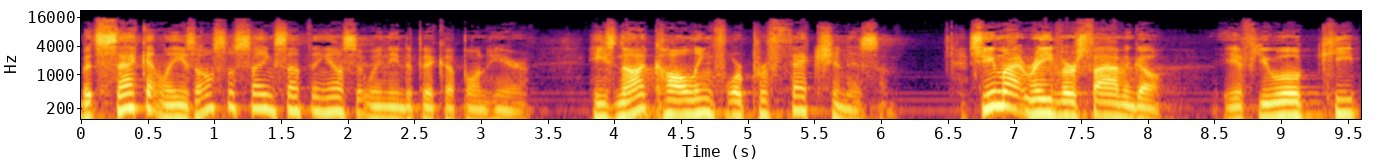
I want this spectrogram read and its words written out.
But secondly, he's also saying something else that we need to pick up on here. He's not calling for perfectionism. So you might read verse 5 and go, If you will keep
